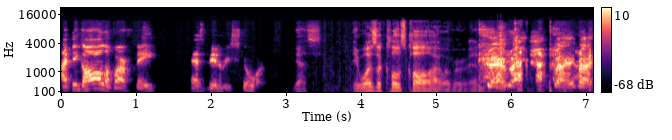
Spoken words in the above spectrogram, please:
I think all of our faith has been restored. Yes. It was a close call, however. and- right, right, right, right.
